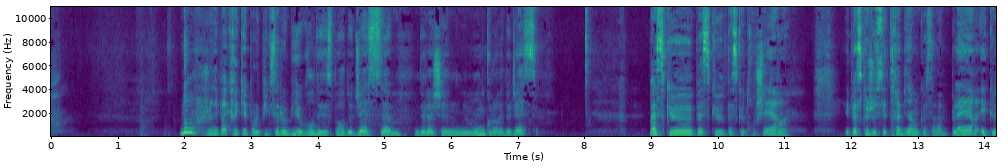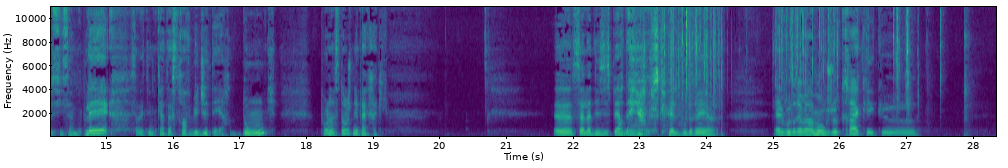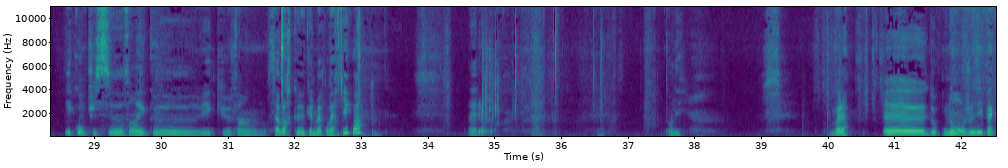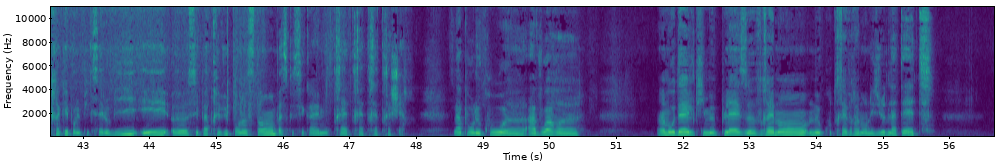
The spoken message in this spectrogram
Non, je n'ai pas craqué pour le Pixel Hobby au grand désespoir de Jess, euh, de la chaîne Monde Coloré de Jess. Parce que, parce que, parce que trop cher. Et parce que je sais très bien que ça va me plaire et que si ça me plaît, ça va être une catastrophe budgétaire. Donc, pour l'instant, je n'ai pas craqué. Euh, ça la désespère d'ailleurs, puisqu'elle voudrait... Elle voudrait vraiment que je craque et que et qu'on puisse, euh, enfin, et que, et que, enfin, savoir qu'elle m'a converti, quoi. Alors, attendez. Voilà. Euh, donc non, je n'ai pas craqué pour le Pixel Hobby et euh, c'est pas prévu pour l'instant parce que c'est quand même très très très très cher. Là pour le coup, avoir un modèle qui me plaise vraiment me coûterait vraiment les yeux de la tête.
